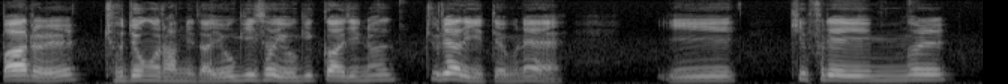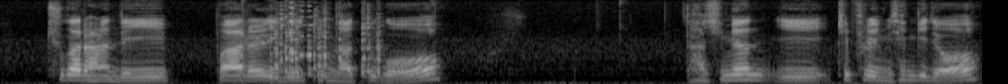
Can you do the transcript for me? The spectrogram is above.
바를 조정을 합니다. 여기서 여기까지는 줄여야 되기 때문에 이 키프레임을 추가를 하는데 이 바를 이렇게 좀 놔두고 하시면 이 키프레임이 생기죠.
